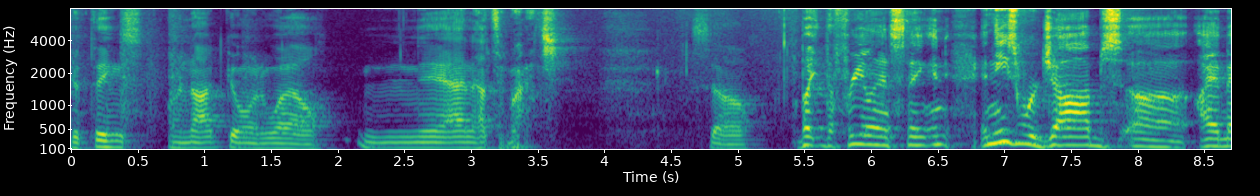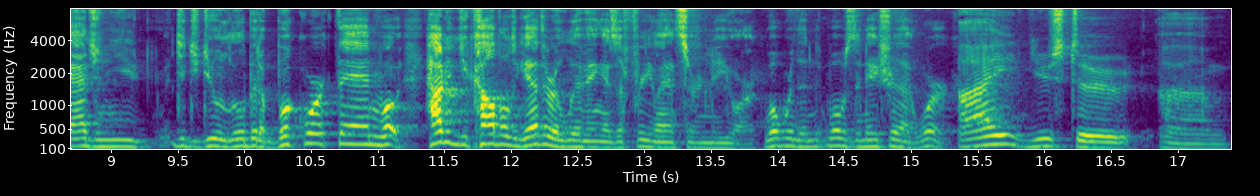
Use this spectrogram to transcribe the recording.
if things are not going well, nah, not so much. So But the freelance thing, and, and these were jobs. Uh, I imagine you did. You do a little bit of book work then. What? How did you cobble together a living as a freelancer in New York? What were the What was the nature of that work? I used to um,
